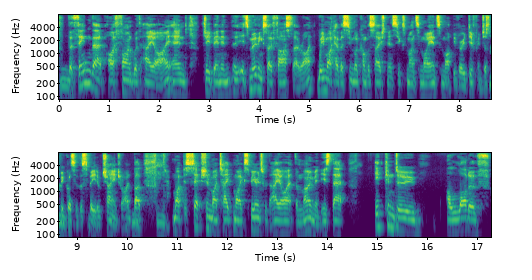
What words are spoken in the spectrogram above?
Mm. The thing that I find with AI, and gee, Ben, and it's moving so fast though, right? We might have a similar conversation in six months and my answer might be very different just mm. because of the speed of change, right? But mm. my perception, my take, my experience with AI at the moment is that it can do a lot of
